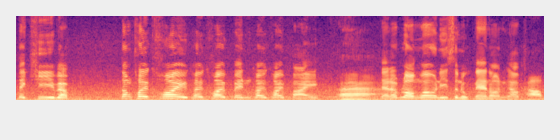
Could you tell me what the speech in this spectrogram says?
แต่ขี่แบบต้องค่อยๆค่อย ๆ เป็นค่อย ๆ ไป อ่าแต่รับรองว่าวันนี้สนุกแน่นอนครับ ครับ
